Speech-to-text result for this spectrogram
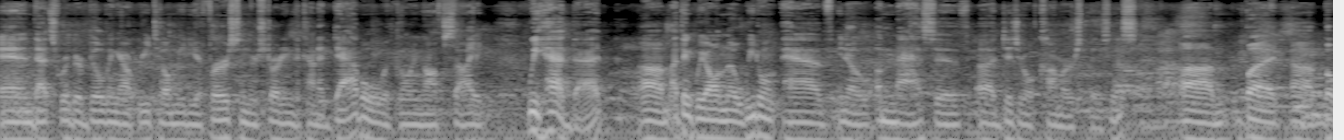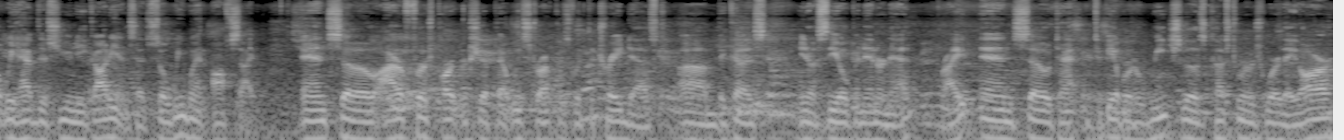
and that's where they're building out retail media first, and they're starting to kind of dabble with going off site. We had that. Um, I think we all know we don't have, you know, a massive uh, digital commerce business, um, but uh, but we have this unique audience set. So we went offsite. And so our first partnership that we struck was with the Trade Desk um, because you know it's the open internet, right? And so to, to be able to reach those customers where they are,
